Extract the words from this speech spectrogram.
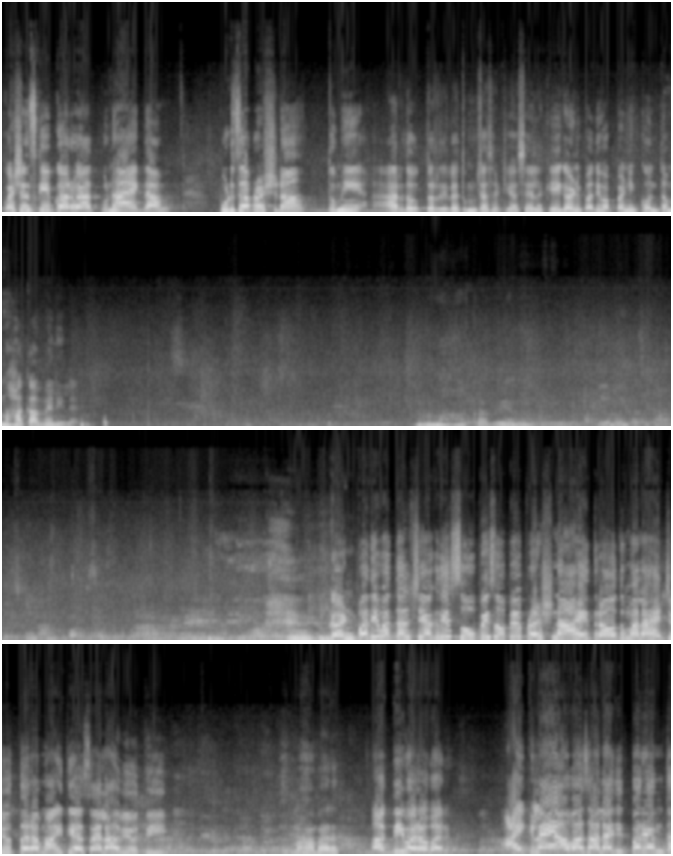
क्वेश्चन स्किप करूयात पुन्हा एकदा. पुढचा प्रश्न तुम्ही अर्ध उत्तर दिलं तुमच्यासाठी असेल की गणपती बाप्पांनी कोणतं महाकाव्य लिहिलं आहे महाकाव्य? गणपतीबद्दलची अगदी सोपी सोपी प्रश्न आहेत राव. तुम्हाला ह्याची उत्तरं माहिती असायला हवी होती. महाभारत. अगदी बरोबर. ऐकलंय? आवाज आलाय तिथपर्यंत?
